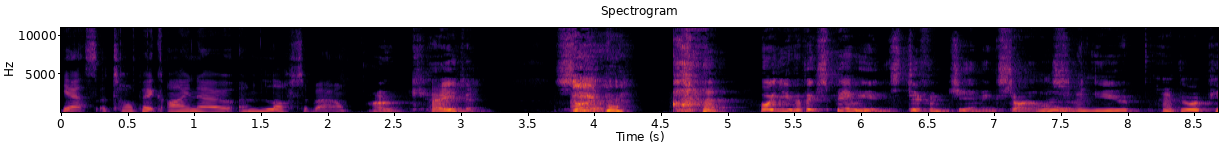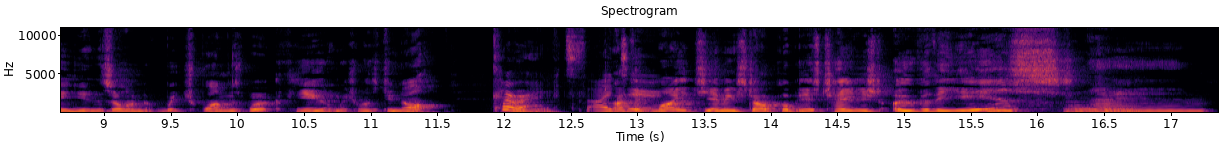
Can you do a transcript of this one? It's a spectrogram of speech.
Yes, a topic I know a lot about. Okay then. So, well, you have experienced different GMing styles, hmm. and you have your opinions on which ones work for you and which ones do not. Correct, hmm. I, do. I think my GMing style probably has changed over the years. Hmm. Um,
